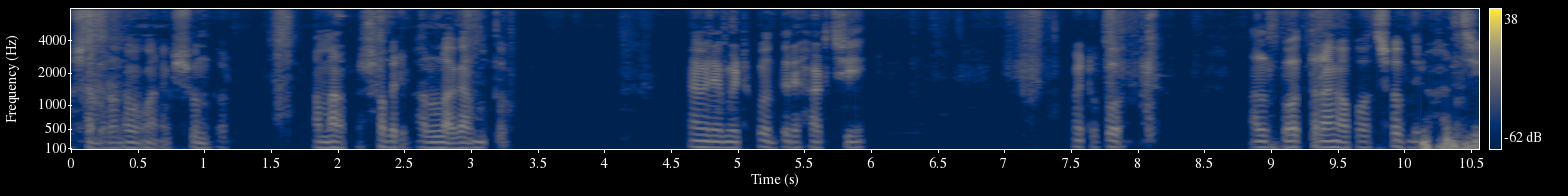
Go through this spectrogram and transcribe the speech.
অসাধারণ এবং অনেক সুন্দর। আমার আপনার সবারই ভালো লাগার মতো। আমি মেঠো পথ ধরে হাঁটছি। মেঠো পথ আলপথ রাঙা পথ সব ধরে হাঁটছি।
